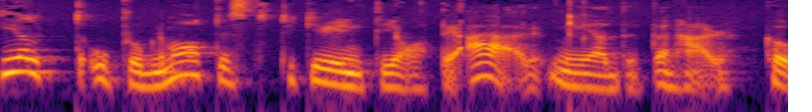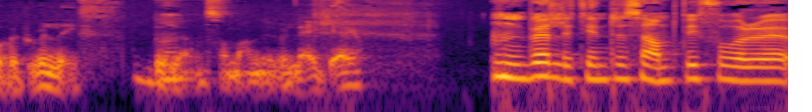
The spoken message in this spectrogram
helt oproblematiskt tycker inte jag att det är med den här covid relief-bilen mm. som man nu lägger. Mm, väldigt intressant. Vi får eh,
